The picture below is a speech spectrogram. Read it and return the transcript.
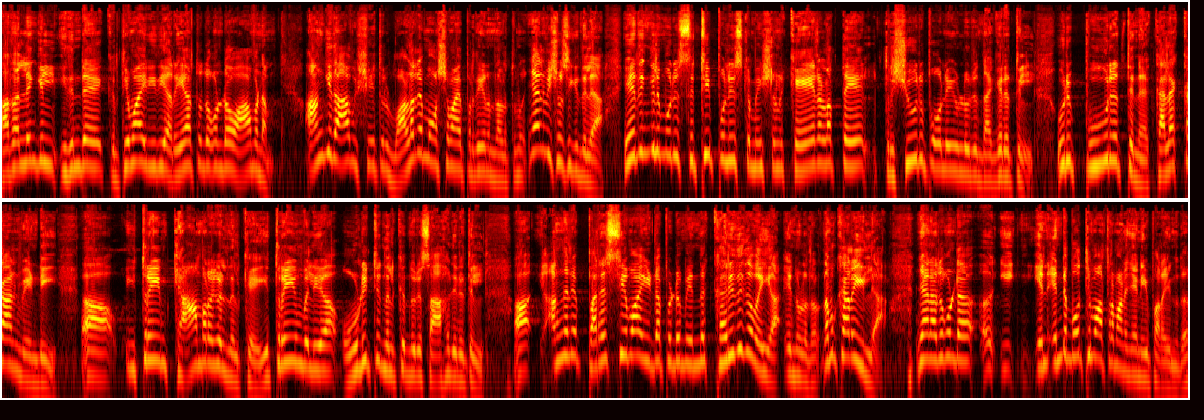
അതല്ലെങ്കിൽ ഇതിന്റെ കൃത്യമായ രീതി അറിയാത്തതുകൊണ്ടോ ആവണം. അങ്കിത് ആ വിഷയത്തിൽ വളരെ മോശമായ പ്രതികരണം നടത്തുന്നു. ഞാൻ വിശ്വസിക്കുന്നില്ല. ഏതെങ്കിലും ഒരു സിറ്റി പോലീസ് കമ്മീഷണർ കേരളത്തെ തൃശ്ശൂർ പോലെയുള്ള ഒരു നഗരത്തിൽ ഒരു പൂരത്തിന് കലക്കാൻ വേണ്ടി ആ, ഇത്രയും ക്യാമറകൾ നിൽക്കെ ഇത്രയും വലിയ ഓഡിറ്റ് നിൽക്കുന്ന ഒരു സാഹചര്യത്തിൽ അങ്ങനെ പരസ്യമായി ഇടപെടും എന്ന് കരുതുക വയ്യ എന്നുള്ളത് നമുക്കറിയില്ല. ഞാൻ അതുകൊണ്ട് എന്റെ ബോധ്യം മാത്രമാണ് ഞാൻ ഈ പറയുന്നത്.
